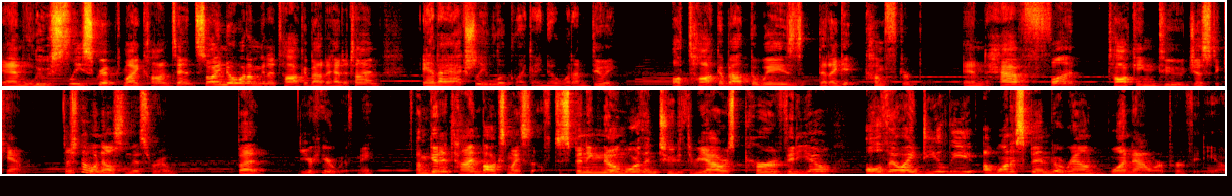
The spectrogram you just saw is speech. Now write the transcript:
and loosely script my content so I know what I'm gonna talk about ahead of time and I actually look like I know what I'm doing. I'll talk about the ways that I get comfortable and have fun talking to just a camera. There's no one else in this room, but you're here with me. I'm gonna time box myself to spending no more than two to three hours per video, although ideally I wanna spend around one hour per video.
